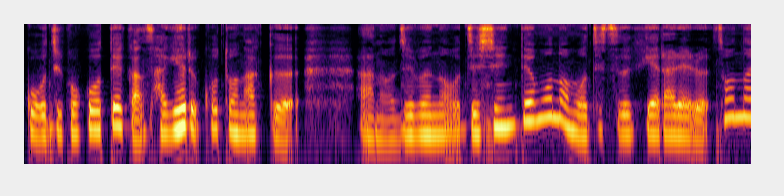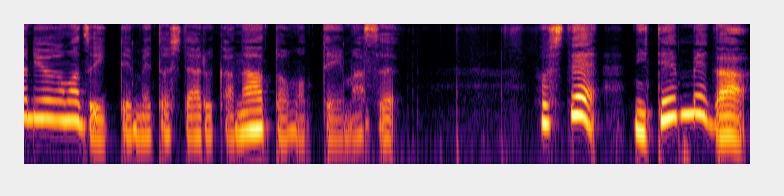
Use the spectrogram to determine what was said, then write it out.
こう自己肯定感下げることなく、あの、自分の自信っていうものを持ち続けられる。そんな理由がまず1点目としてあるかなと思っています。そして2点目が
